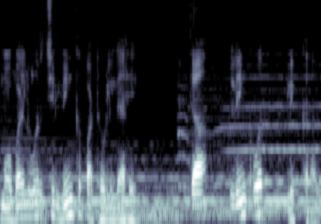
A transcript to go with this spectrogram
मोबाईलवर जी लिंक पाठवलेली आहे त्या लिंकवर क्लिक करावे.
